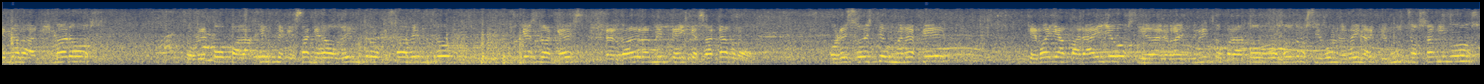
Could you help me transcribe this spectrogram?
Que nada animaros, sobre todo para la gente que se ha quedado dentro, que está dentro, que es la que es, verdaderamente hay que sacarla. Por eso este homenaje que vaya para ellos y el agradecimiento para todos vosotros y bueno, venga, que muchos ánimos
